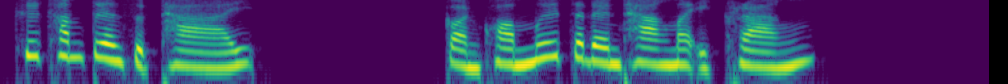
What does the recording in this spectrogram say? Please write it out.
คือคำเตือนสุดท้าย ก่อนความมืดจะเดินทางมาอีกครั้ง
